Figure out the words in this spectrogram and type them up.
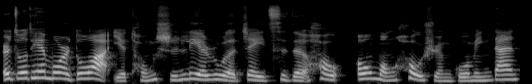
而昨天，摩尔多瓦也同时列入了这一次的后欧盟候选国名单。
